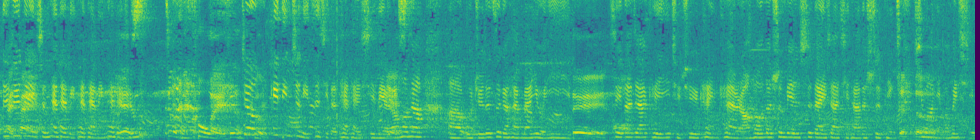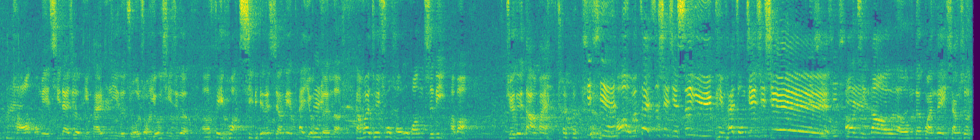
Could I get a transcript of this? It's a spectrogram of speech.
对对对，陈太太、李太太、林太太全部。这个很酷哎，这个就可以定制你自己的太太系列。然后呢，呃，我觉得这个还蛮有意义的。对，所以大家可以一起去看一看，然后呢，顺便试戴一下其他的饰品。希望你们会喜欢。好，我们也期待这个品牌日益的茁壮，尤其这个呃废话系列的项链太有人了，赶快推出洪荒之力，好不好？绝对大卖。谢谢。好，我们再次谢谢孙宇品牌总监，谢谢。谢谢。好，请到了我们的馆内享受。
